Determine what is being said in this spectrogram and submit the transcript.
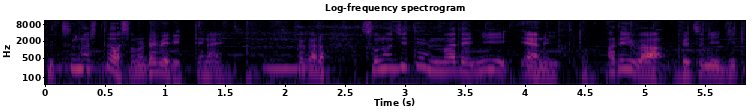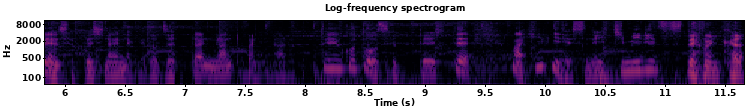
普通の人はそのレベルいってないんですよ、だからその時点までにあの行くと。あるいは別に時点設定しないんだけど絶対になんとかになるっていうことを設定して、まあ、日々ですね1ミリずつでもいいから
